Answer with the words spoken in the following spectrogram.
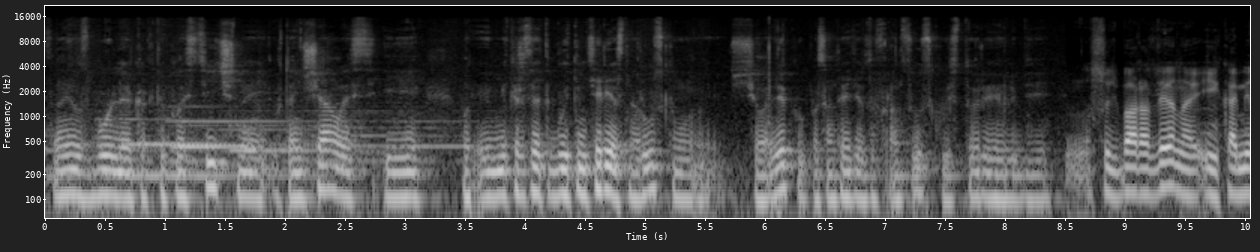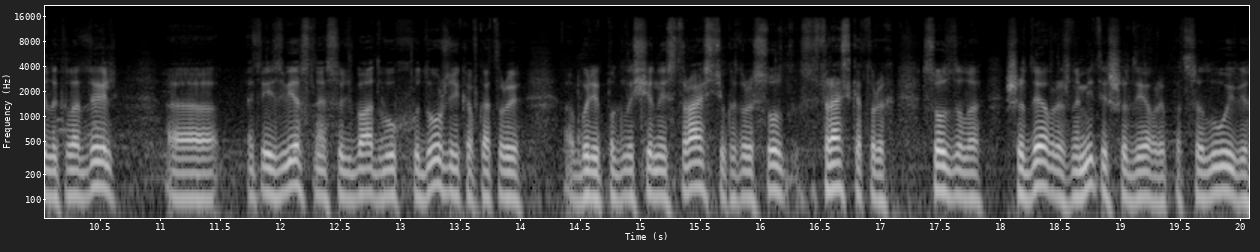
становилась более как-то пластичной, утончалась. И, и мне кажется, это будет интересно русскому человеку посмотреть эту французскую историю любви. Судьба Родена и Камилы Кладель это известная судьба двух художников, которые были поглощены страстью, которые соз... страсть которых создала шедевры, знаменитые шедевры «Поцелуй»,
